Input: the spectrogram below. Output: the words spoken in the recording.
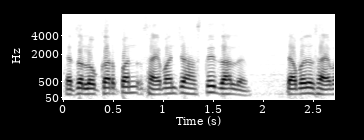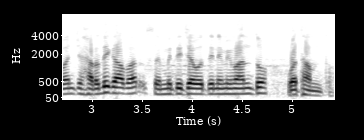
त्याचं लोकार्पण साहेबांच्या हस्ते झालं. त्याबद्दल साहेबांचे हार्दिक आभार. समितीच्या वतीने मी मानतो व थांबतो.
